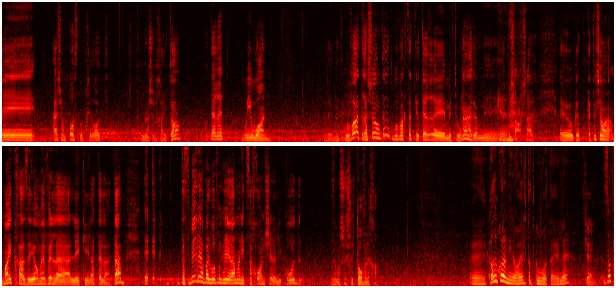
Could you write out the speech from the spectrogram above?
אה, היה שם פוסט בבחירות, תמונה שלך איתו, כותרת We won. ובתגובות רשום, אתה יודע, תגובה קצת יותר אה, מתונה, גם אה, כן. משעשעת. אה, כתוב שם, מה איתך, זה יום אבל לקהילת הלהט"ב. תסביר לי אבל באופן כללי למה ניצחון של הליכוד זה משהו שטוב לך. קודם כל, אני אוהב את התגובות האלה. כן. זאת,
